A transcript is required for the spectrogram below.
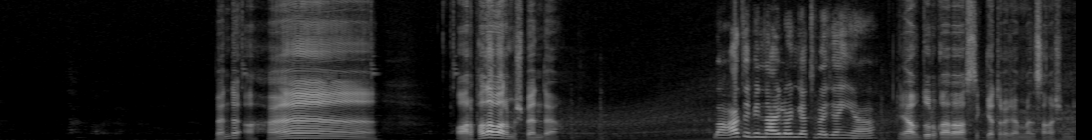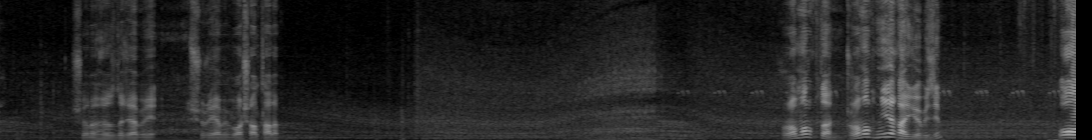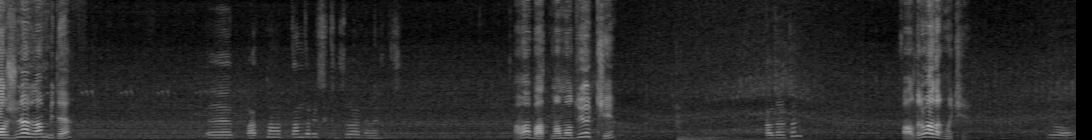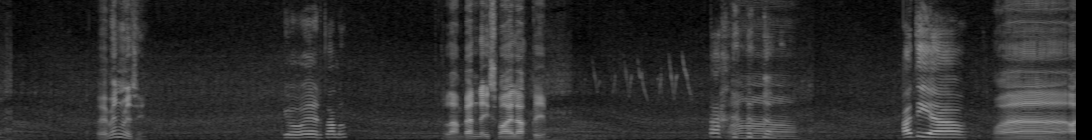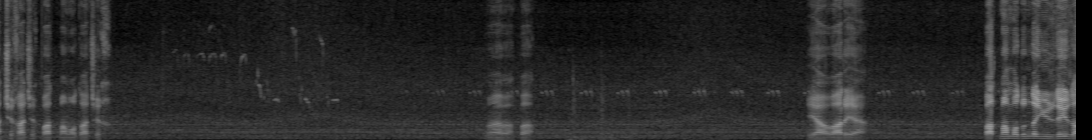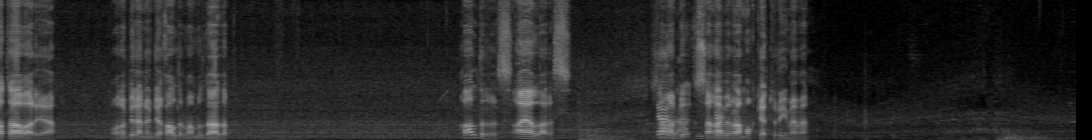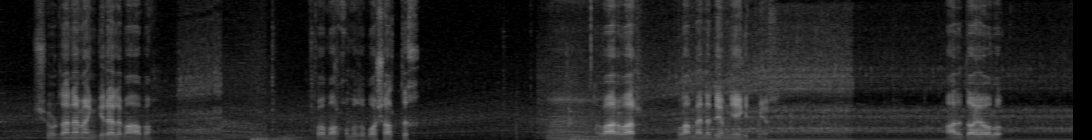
Bende aha. Arpa da varmış bende. La hadi bir naylon getireceksin ya. Ya dur kara lastik getireceğim ben sana şimdi. Şunu hızlıca bir şuraya bir boşaltalım. Romork'tan. Romork niye kayıyor bizim? O orijinal lan bir de. Ee, batmamaktan da bir sıkıntı var demek. Ama batma modu yok ki. Kaldırdın? Kaldırmadık mı ki? Yo. Emin misin? Yo Erdal'ım. Lan ben de İsmail Hakkı'yım. Ana. Hadi ya. Vay, açık açık batma modu açık. Ha bak bak. Ya var ya. Batma modunda %100 hata var ya. Onu bir an önce kaldırmamız lazım. Kaldırırız, ayarlarız. Sana bir sana bir ramok getireyim hemen. Şuradan hemen girelim abi. Romorkumuzu boşalttık. Hmm, var var. Ulan ben de diyorum niye gitmiyorsun? Hadi dayıoğlu.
